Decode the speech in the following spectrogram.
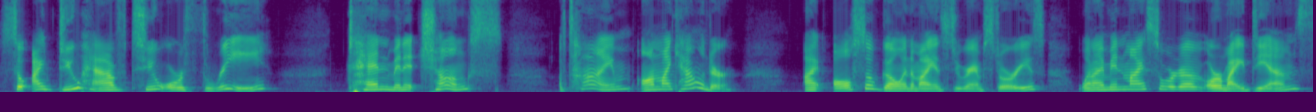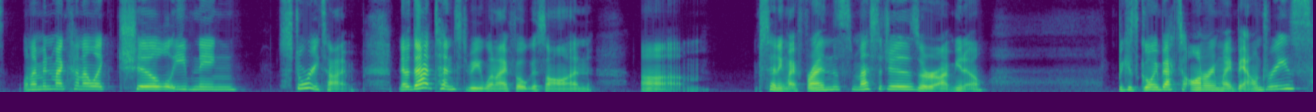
So I do have two or three 10 minute chunks of time on my calendar. I also go into my Instagram stories when I'm in my sort of, or my DMs, when I'm in my kind of like chill evening story time. Now, that tends to be when I focus on um, sending my friends messages or, um, you know, because going back to honoring my boundaries,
